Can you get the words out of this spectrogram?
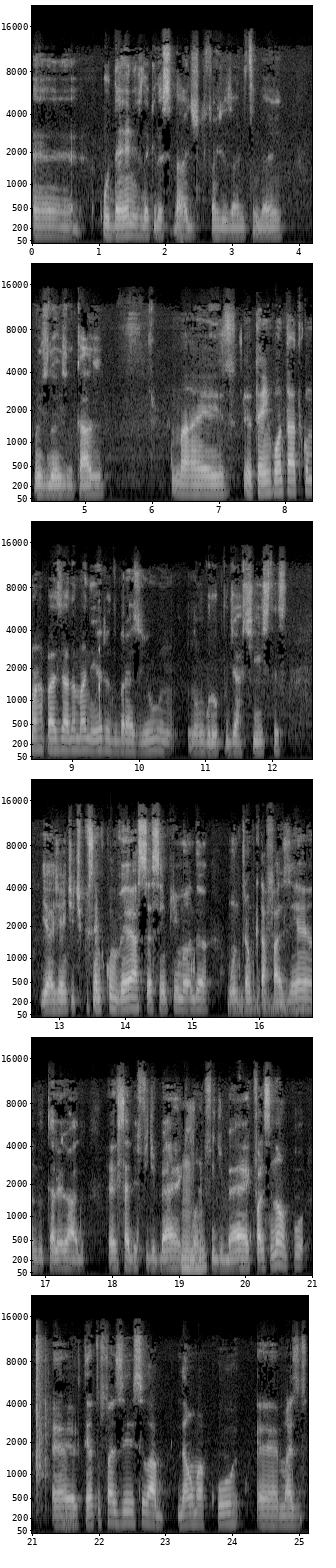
é, o Denis daqui da cidade, que faz design também, os dois no caso. Mas eu tenho contato com uma rapaziada maneira do Brasil, num grupo de artistas, e a gente, tipo, sempre conversa, sempre manda um trampo que tá fazendo, tá ligado? Recebe feedback, Uhum. manda feedback, fala assim, não, pô, é, eu tento fazer, sei lá, dar uma cor é, mais,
